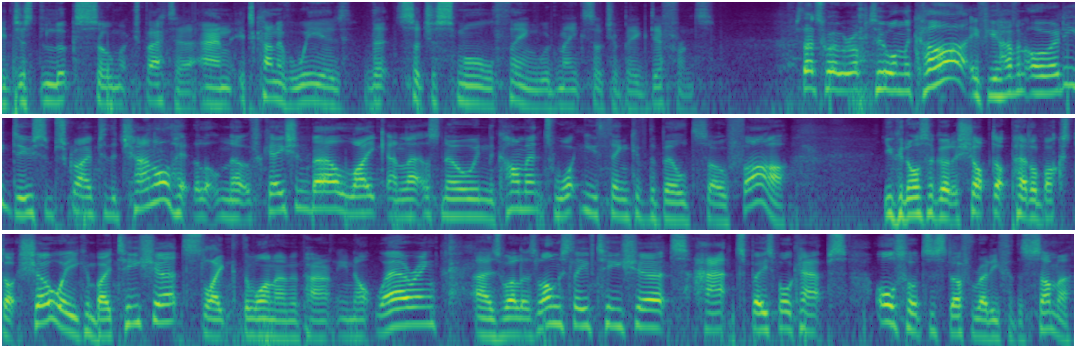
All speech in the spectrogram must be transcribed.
It just looks so much better, and it's kind of weird that such a small thing would make such a big difference. So that's where we're up to on the car. If you haven't already, do subscribe to the channel, hit the little notification bell, like, and let us know in the comments what you think of the build so far. You can also go to shop.pedalbox.show where you can buy t-shirts like the one I'm apparently not wearing, as well as long sleeve t-shirts, hats, baseball caps, all sorts of stuff ready for the summer.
